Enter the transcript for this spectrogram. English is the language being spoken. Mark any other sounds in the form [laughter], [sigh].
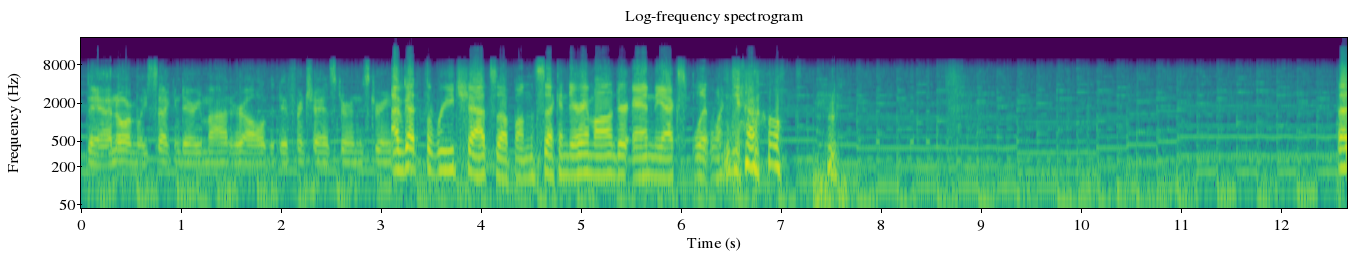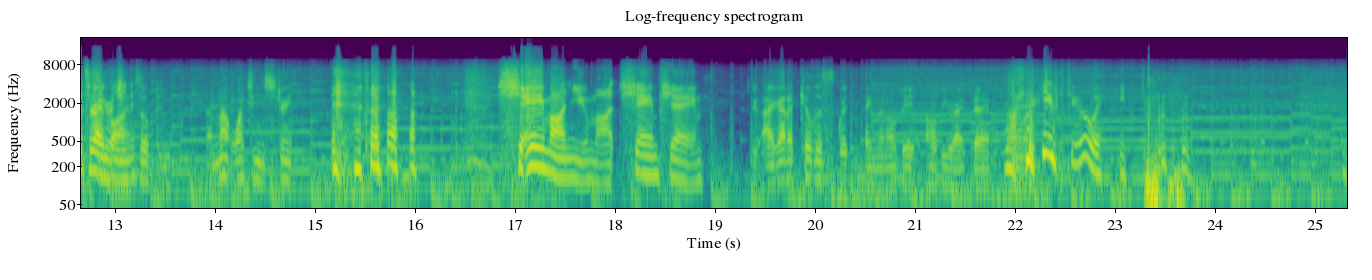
Yeah, I normally secondary monitor all the different chats during the stream. I've got three chats up on the secondary monitor and the XSplit window. That's right, Your Blondie. open. I'm not watching the stream. [laughs] shame on you, Mutt. Shame, shame. Dude, I gotta kill this squid thing, then I'll be I'll be right there. [laughs] What are you doing?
